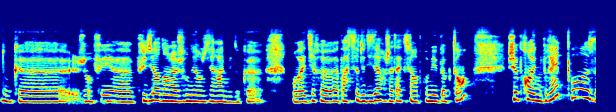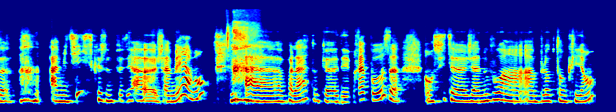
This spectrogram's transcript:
Donc, euh, j'en fais euh, plusieurs dans la journée en général. Mais donc, euh, on va dire à partir de 10 heures, j'attaque sur un premier bloc temps. Je prends une vraie pause à midi, ce que je ne faisais jamais avant. voilà, donc des vraies pauses. Ensuite, j'ai à nouveau un, un, bloc temps client.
